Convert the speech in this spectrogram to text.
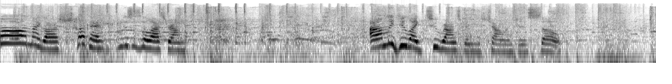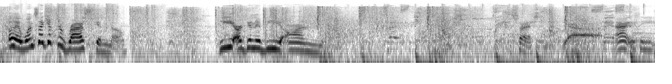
Oh my gosh. Okay, this is the last round. I only do like two rounds for these challenges, so. Okay, once I get the Raskin though, we are gonna be on. Sorry, yeah. Actually,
